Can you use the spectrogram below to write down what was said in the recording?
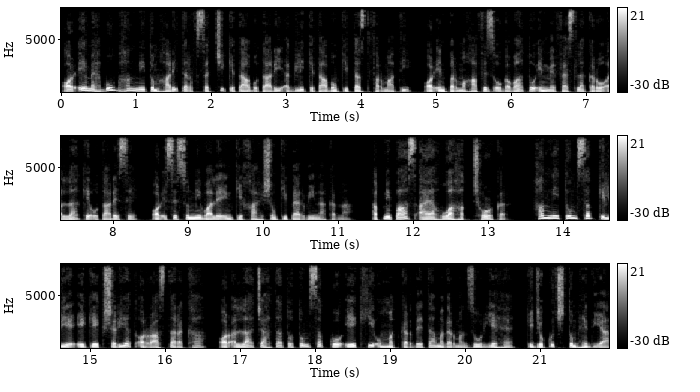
اور اے محبوب، ہم نے تمہاری طرف سچی کتاب اتاری، اگلی کتابوں کی تزد فرماتی، اور ان پر محافظ و گواہ، تو ان میں فیصلہ کرو اللہ کے اتارے سے، اور اسے سننے والے ان کی خواہشوں کی پیروی نہ کرنا۔ اپنی پاس آیا ہوا حق چھوڑ کر، ہم نے تم سب کے لیے ایک ایک شریعت اور راستہ رکھا، اور اللہ چاہتا تو تم سب کو ایک ہی امت کر دیتا، مگر منظور یہ ہے کہ جو کچھ تمہیں دیا،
